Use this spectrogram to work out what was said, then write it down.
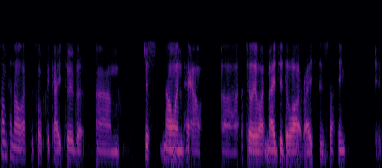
something I'll have to talk to Kate too, but um, just knowing how uh, a filly like Major Delight races, I think if,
